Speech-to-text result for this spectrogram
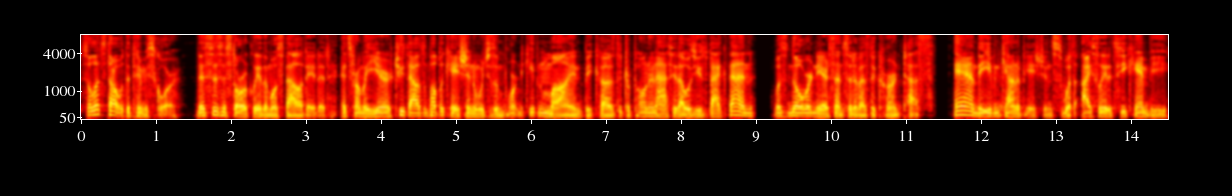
So let's start with the TIMI score. This is historically the most validated. It's from a year 2000 publication, which is important to keep in mind because the troponin assay that was used back then was nowhere near sensitive as the current tests. And they even counted patients with isolated CKMB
